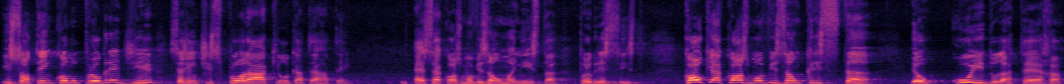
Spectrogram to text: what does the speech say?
e só tem como progredir se a gente explorar aquilo que a Terra tem. Essa é a cosmovisão humanista progressista. Qual que é a cosmovisão cristã? Eu cuido da terra,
